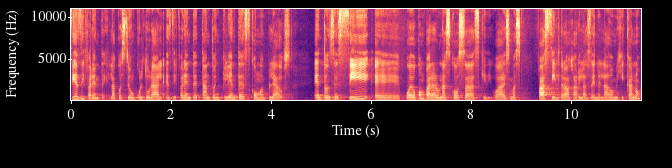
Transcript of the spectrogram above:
sí es diferente. La cuestión cultural es diferente tanto en clientes como empleados. Entonces sí eh, puedo comparar unas cosas que digo, ah, es más fácil trabajarlas en el lado mexicano,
